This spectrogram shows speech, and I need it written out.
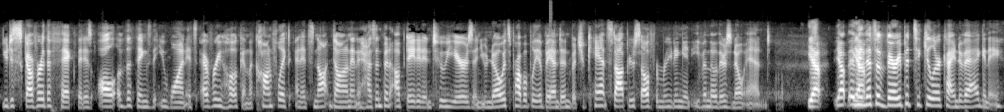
you discover the fic that is all of the things that you want. It's every hook and the conflict, and it's not done, and it hasn't been updated in two years, and you know it's probably abandoned, but you can't stop yourself from reading it, even though there's no end. yep Yep, I Yep. mean that's a very particular kind of agony.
